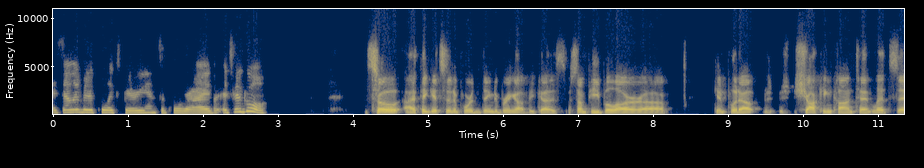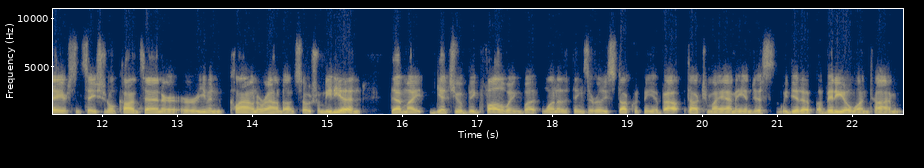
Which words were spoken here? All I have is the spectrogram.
it's definitely been a cool experience a cool ride it's been cool so i think it's an important thing to bring up because some people are uh, can put out shocking content let's say or sensational content or, or even clown around on social media and that might get you a big following. But one of the things that really stuck with me about Dr. Miami and just we did a, a video one time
